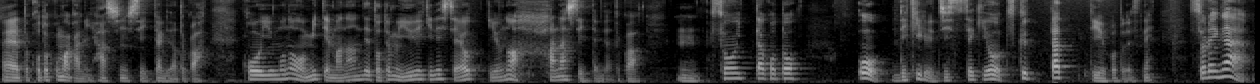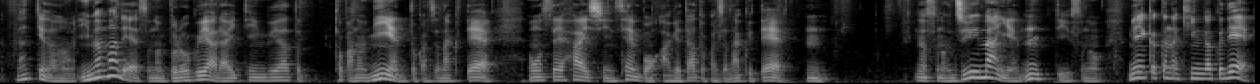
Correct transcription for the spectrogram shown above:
えっと、事細かに発信していったりだとか、こういうものを見て学んでとても有益でしたよっていうのを話していったりだとか、うん、そういったことをできる実績を作ったっていうことですね。それが、なんていうの今までそのブログやライティングやととかの2円とかじゃなくて、音声配信1000本上げたとかじゃなくて、うん。その10万円っていうその明確な金額で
